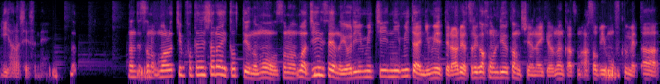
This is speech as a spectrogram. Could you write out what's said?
いい話ですね。なんでそのマルチポテンシャライトっていうのもそのまあ人生の寄り道にみたいに見えてるあるいはそれが本流かもしれないけどなんかその遊びも含めた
